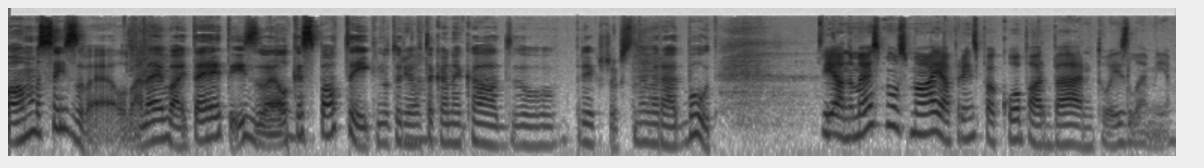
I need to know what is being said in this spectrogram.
Mammas izvēle, vai ne, vai tēta izvēle, kas patīk, nu tur jau tā kā nekādu priekšrakstu nevarētu būt. Uh, Jā, nu mēs mūsu mājā principā kopā ar bērnu to izlemjam,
